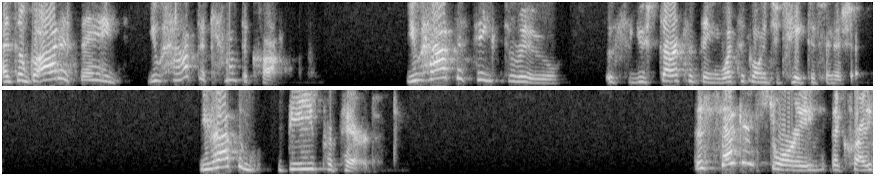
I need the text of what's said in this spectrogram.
And so god is saying you have to count the cost. You have to think through if you start something what's it going to take to finish it. You have to be prepared the second story that Christ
